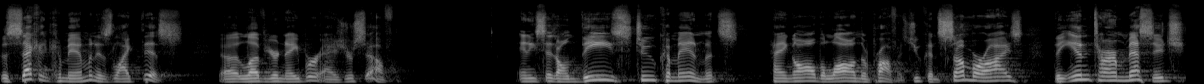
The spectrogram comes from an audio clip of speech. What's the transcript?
The second commandment is like this uh, love your neighbor as yourself. And he said, On these two commandments hang all the law and the prophets. You can summarize the entire message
